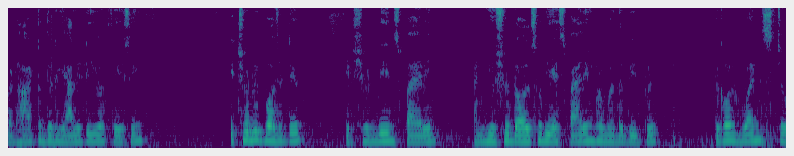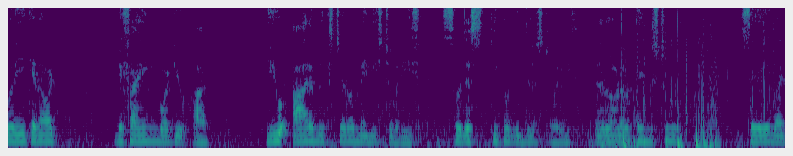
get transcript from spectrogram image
but hard to the reality you are facing. It should be positive it should be inspiring and you should also be aspiring from other people because one story cannot define what you are. You are a mixture of many stories so just keep up with those stories. There are a lot of things to say but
